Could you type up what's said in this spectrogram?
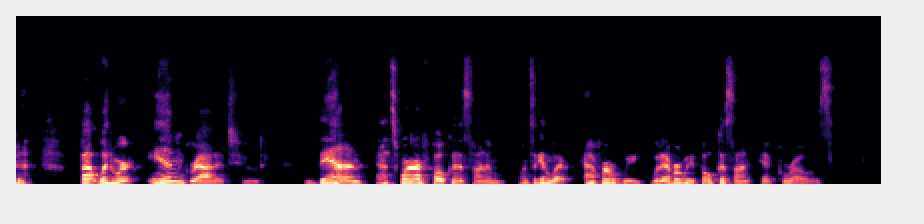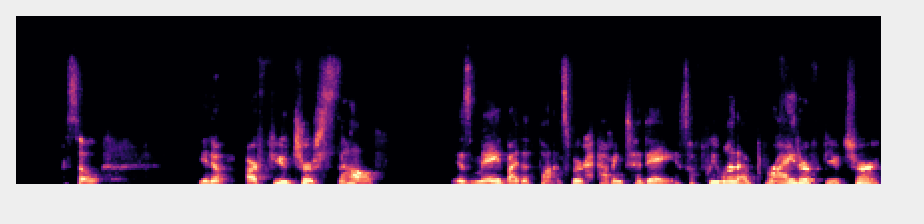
but when we're in gratitude, then that's where our focus on and once again wherever we whatever we focus on it grows so you know our future self is made by the thoughts we're having today so if we want a brighter future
